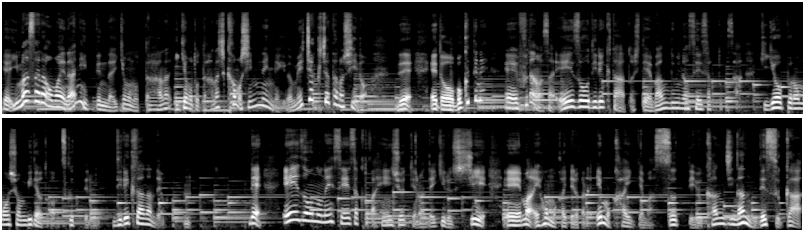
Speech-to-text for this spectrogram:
いや、今更お前何言ってんだ、生き物って話、生き物って話かもしんないんだけど、めちゃくちゃ楽しいの。で、えっ、と、僕ってね、えー普段はさ、映像ディレクターとして番組の制作とかさ、企業プロモーションビデオとかを作ってるディレクターなんだよ。うん。で、映像のね、制作とか編集っていうのはできるし、えーまあ、絵本も描いてるから、絵も描いてますっていう感じなんですが、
